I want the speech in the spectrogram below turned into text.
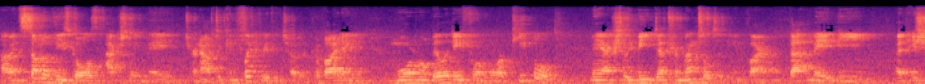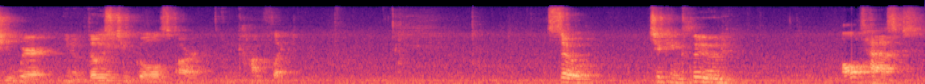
Uh, and some of these goals actually may turn out to conflict with each other. Providing more mobility for more people may actually be detrimental to the environment. That may be an issue where you know, those two goals are in conflict. So to conclude, all tasks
